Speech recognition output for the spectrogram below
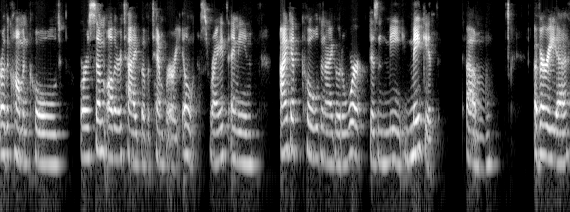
or the common cold or some other type of a temporary illness, right? I mean, I get cold and I go to work doesn't mean make it um, a very uh,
